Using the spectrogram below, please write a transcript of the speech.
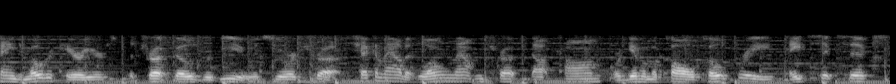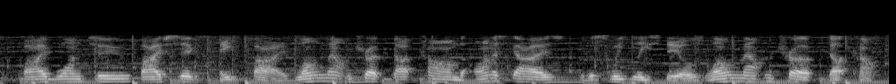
change motor carriers, the truck goes with you. It's your truck. Check them out at LoneMountainTruck.com or give them a call toll free 866 512 5685. LoneMountainTruck.com, the honest guys with the sweet lease deals. LoneMountainTruck.com.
